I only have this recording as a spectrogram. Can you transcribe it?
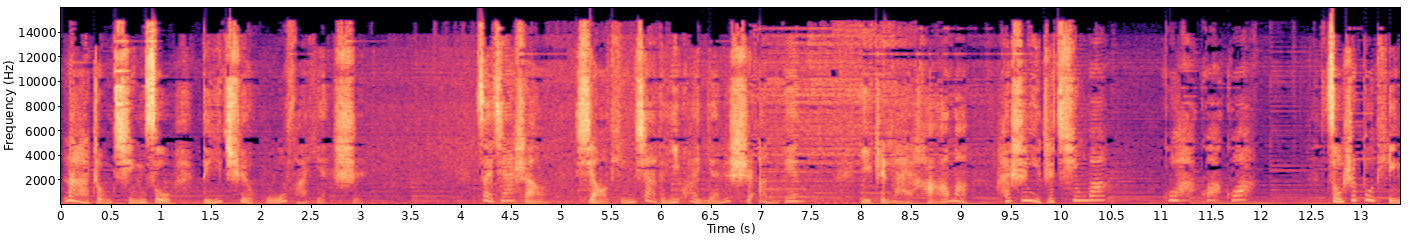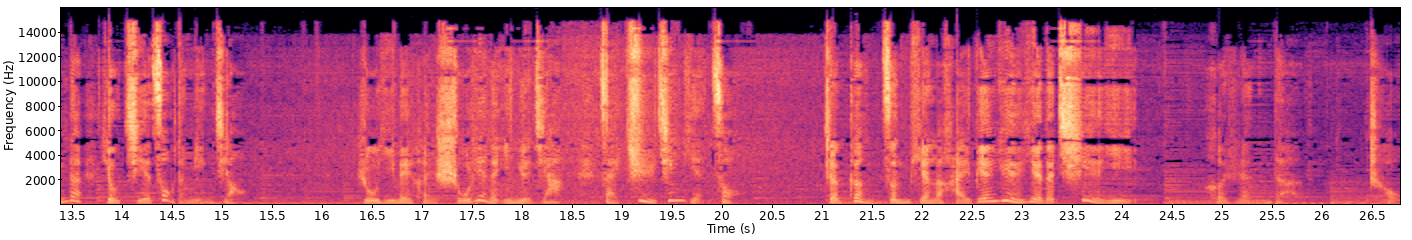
那种情愫的确无法掩饰。再加上小亭下的一块岩石岸边，一只癞蛤蟆还是一只青蛙，呱呱呱，总是不停的有节奏的鸣叫，如一位很熟练的音乐家在聚精演奏，这更增添了海边月夜的惬意和人的惆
